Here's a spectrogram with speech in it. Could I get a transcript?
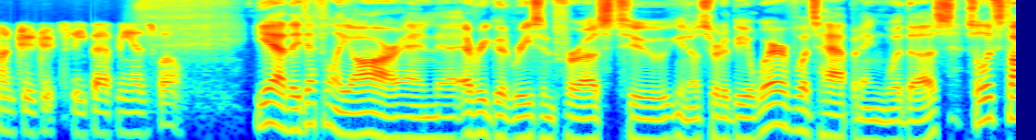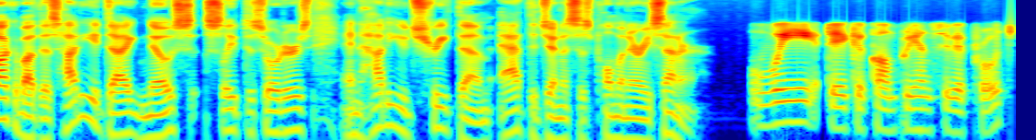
untreated sleep apnea as well. Yeah, they definitely are, and uh, every good reason for us to, you know, sort of be aware of what's happening with us. So let's talk about this. How do you diagnose sleep disorders, and how do you treat them at the Genesis Pulmonary Center? We take a comprehensive approach.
